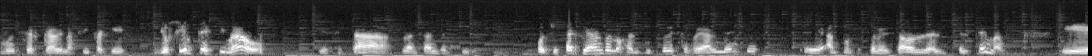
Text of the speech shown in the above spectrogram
muy cerca de la cifra que yo siempre he estimado que se está plantando en Chile. Porque están quedando los agricultores que realmente eh, han profesionalizado el, tema. Y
